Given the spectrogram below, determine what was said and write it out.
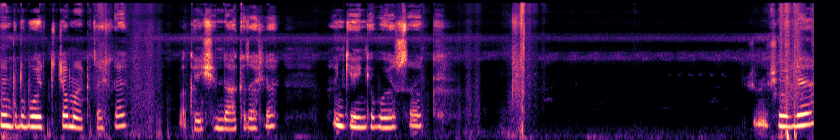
ben bunu boyatacağım arkadaşlar. Bakın şimdi arkadaşlar hangi renge boyasak şunu şöyle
